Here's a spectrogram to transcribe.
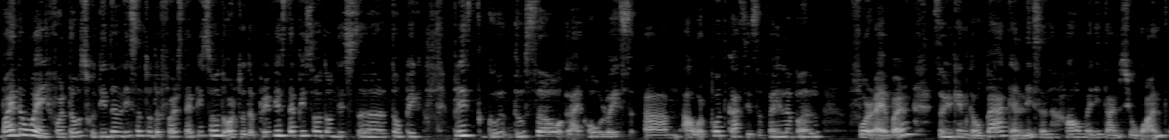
by the way for those who didn't listen to the first episode or to the previous episode on this uh, topic please do so like always um, our podcast is available forever. So you can go back and listen how many times you want,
